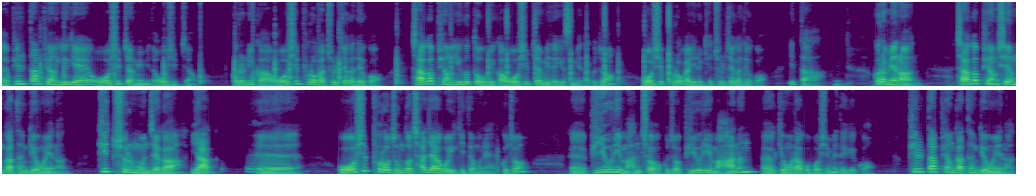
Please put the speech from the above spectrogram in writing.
에, 필답형 이게 50점입니다. 50점. 그러니까 50%가 출제가 되고 작업형 이것도 우리가 50점이 되겠습니다. 그죠? 50%가 이렇게 출제가 되고 있다. 그러면은 작업형 시험 같은 경우에는 기출 문제가 약 50% 정도 차지하고 있기 때문에 그죠? 비율이 많죠. 그죠? 비율이 많은 어, 경우라고 보시면 되겠고 필답형 같은 경우에는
